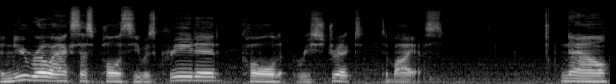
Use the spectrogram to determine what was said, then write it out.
a new row access policy was created called restrict Tobias. Now,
